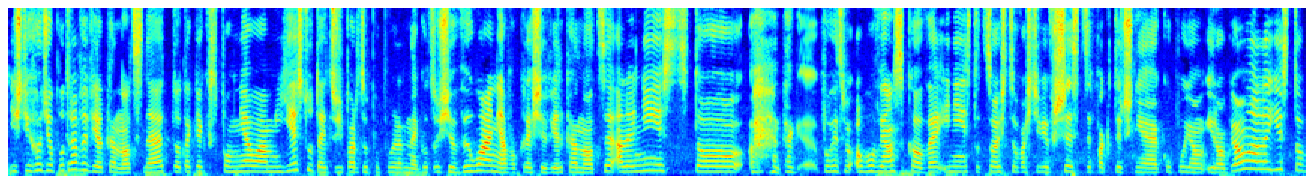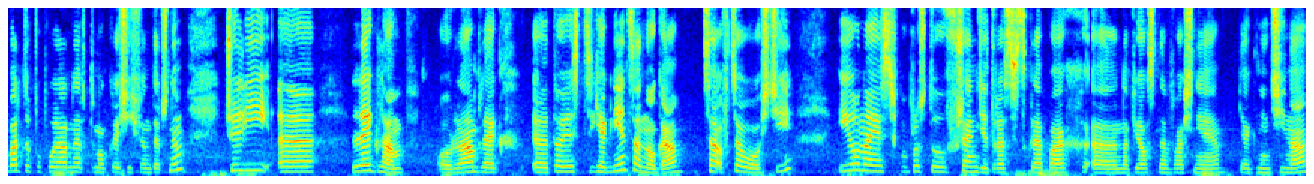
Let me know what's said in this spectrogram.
Jeśli chodzi o potrawy wielkanocne, to tak jak wspomniałam, jest tutaj coś bardzo popularnego, co się wyłania w okresie Wielkanocy, ale nie jest to tak powiedzmy obowiązkowe i nie jest to coś, co właściwie wszyscy faktycznie kupują i robią, ale jest to bardzo popularne w tym okresie świątecznym, czyli e, leg lamp, or lamp leg, e, to jest jagnięca noga w całości i ona jest po prostu wszędzie teraz w sklepach e, na wiosnę właśnie jagnięcina,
